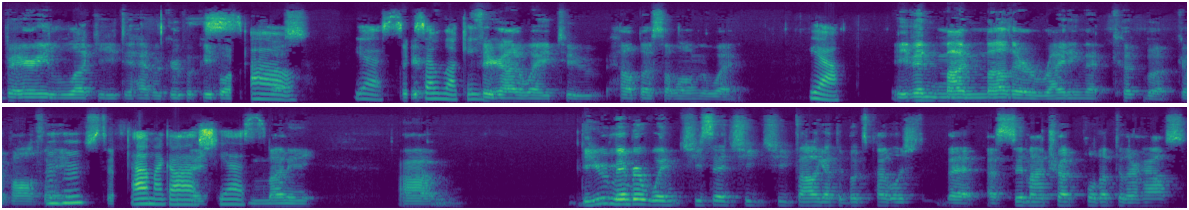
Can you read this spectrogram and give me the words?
very lucky to have a group of people. Oh, yes. Figure, so lucky. Figure out a way to help us along the way. Yeah. Even my mother writing that cookbook of all mm-hmm. things. Mm-hmm. oh my gosh, yes. Money. Um, do you remember when she said she she finally got the books published that a semi truck pulled up to their house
